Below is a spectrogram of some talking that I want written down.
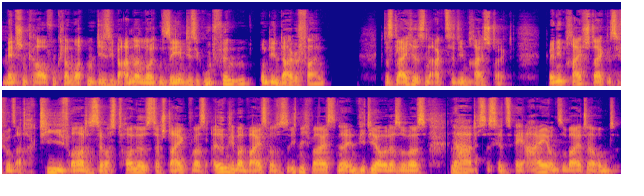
Menschen kaufen Klamotten, die sie bei anderen Leuten sehen, die sie gut finden und ihnen da gefallen. Das gleiche ist eine Aktie, die im Preis steigt. Wenn die im Preis steigt, ist sie für uns attraktiv. Oh, das ist ja was Tolles, da steigt was. Irgendjemand weiß was, was ich nicht weiß, ne? Nvidia oder sowas. Ja, das ist jetzt AI und so weiter. Und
